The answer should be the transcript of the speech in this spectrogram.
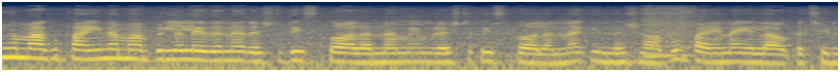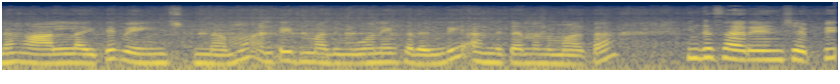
ఇంకా మాకు పైన మా పిల్లలు ఏదైనా రెస్ట్ తీసుకోవాలన్నా మేము రెస్ట్ తీసుకోవాలన్నా కింద షాపు పైన ఇలా ఒక చిన్న హాల్లో అయితే వేయించుకున్నాము. అంటే ఇది మాది ఓనే కదండి అందుకని అనమాట ఇంకా సరే అని చెప్పి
